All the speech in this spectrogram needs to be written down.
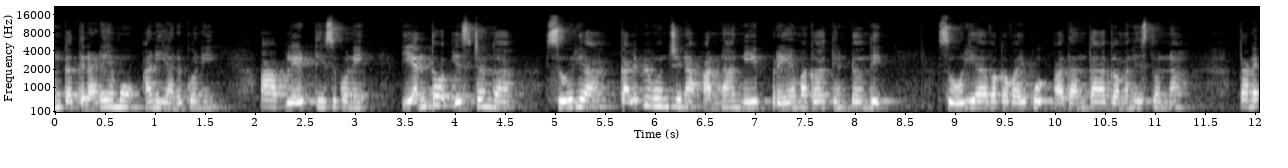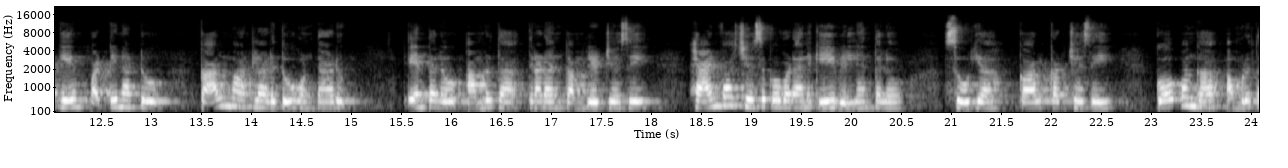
ఇంకా తినడేమో అని అనుకొని ఆ ప్లేట్ తీసుకొని ఎంతో ఇష్టంగా సూర్య కలిపి ఉంచిన అన్నాన్ని ప్రేమగా తింటుంది. సూర్య ఒకవైపు అదంతా గమనిస్తున్నా తనకేం పట్టినట్టు కాల్ మాట్లాడుతూ ఉంటాడు. ఎంతలో అమృత తినడం కంప్లీట్ చేసి హ్యాండ్ వాష్ చేసుకోవడానికి వెళ్ళేంతలో సూర్య కాల్ కట్ చేసి కోపంగా అమృత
